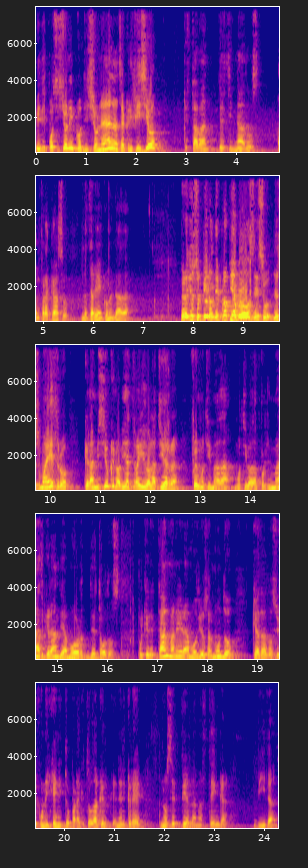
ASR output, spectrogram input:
y disposición incondicional al sacrificio, estaban destinados al fracaso de la tarea encomendada. Pero ellos supieron de propia voz de su, de su maestro que la misión que lo había traído a la tierra fue motivada, motivada por el más grande amor de todos, porque de tal manera amó Dios al mundo que ha dado a su Hijo unigénito para que todo aquel que en Él cree no se pierda, mas tenga vida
